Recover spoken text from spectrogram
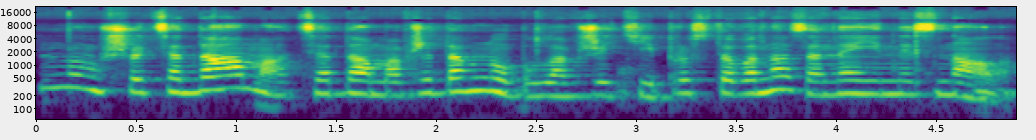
ну, що ця дама, ця дама вже давно була в житті, просто вона за неї не знала.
